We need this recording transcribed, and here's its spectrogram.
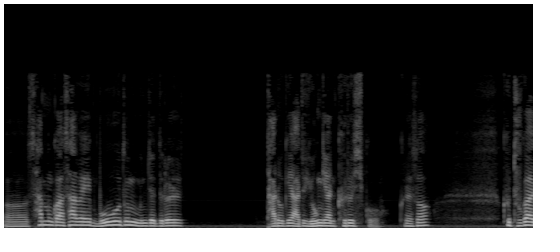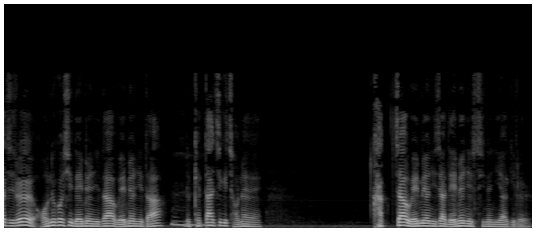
어, 삶과 사회의 모든 문제들을 다루기에 아주 용이한 그릇이고 그래서 그 두 가지를 어느 것이 내면이다 외면이다 이렇게 음. 따지기 전에 각자 외면이자 내면일 수 있는 이야기를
